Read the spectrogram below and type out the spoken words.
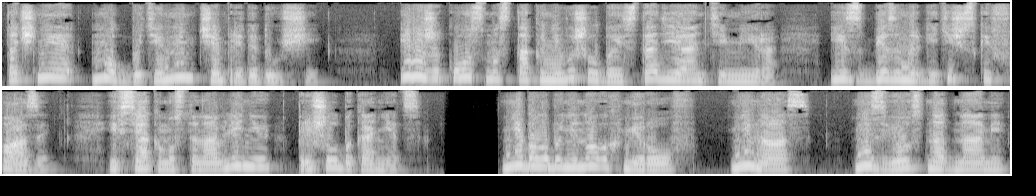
точнее, мог быть иным, чем предыдущий – или же космос так и не вышел бы из стадии антимира, из безэнергетической фазы, и всякому становлению пришел бы конец. Не было бы ни новых миров, ни нас, ни звезд над нами,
